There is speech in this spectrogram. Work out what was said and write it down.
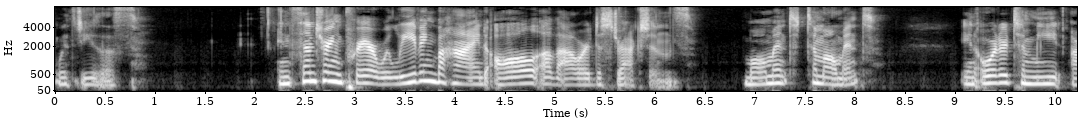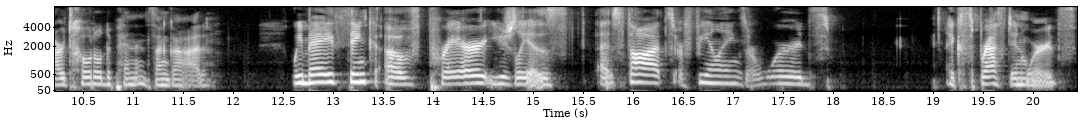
with Jesus. In centering prayer, we're leaving behind all of our distractions, moment to moment, in order to meet our total dependence on God. We may think of prayer usually as, as thoughts or feelings or words expressed in words,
